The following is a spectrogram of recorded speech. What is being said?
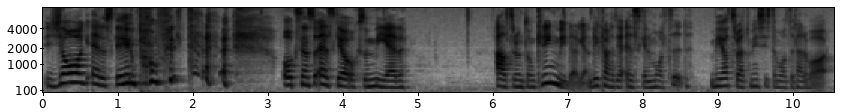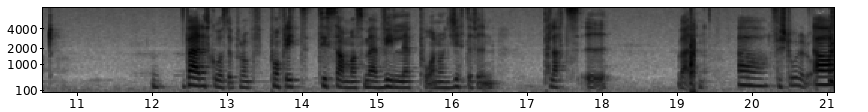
jag älskar ju pommes frites. Och sen så älskar jag också mer allt runt omkring middagen. Det är klart att jag älskar en måltid. Men jag tror att min sista måltid hade varit världens godaste pommes frites tillsammans med Ville på någon jättefin plats i världen. Ja, Förstår du då? ja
